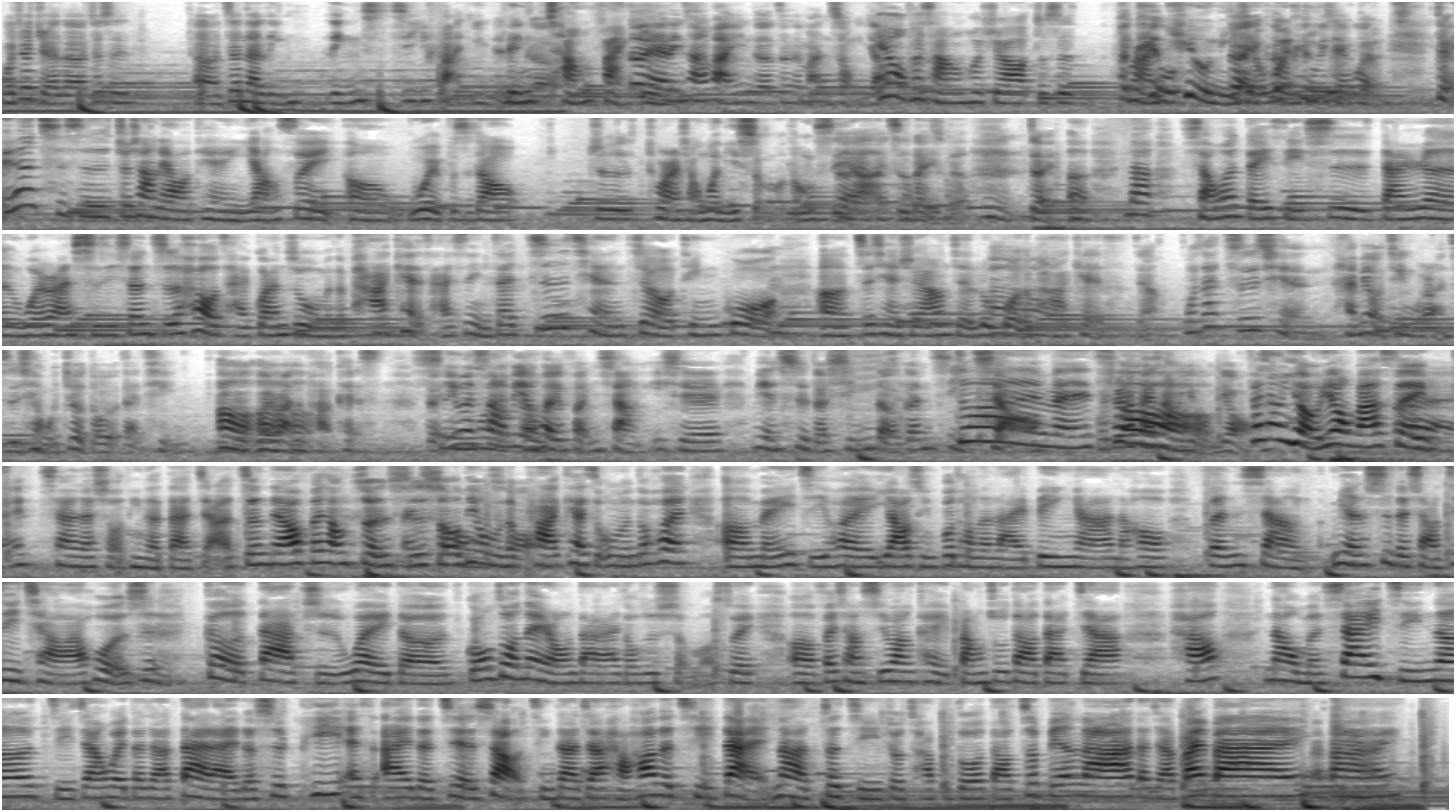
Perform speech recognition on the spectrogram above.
我就觉得就是。呃，真的临临机反应的临、那个、场反应，对临场反应的真的蛮重要，因为我会常常会需要就是突然 cue 你一些问题，一些问题，对，因为其实就像聊天一样，所以呃，我也不知道。就是突然想问你什么东西啊之类的，嗯，对，嗯，那想问 Daisy 是担任微软实习生之后才关注我们的 Podcast，还是你在之前就有听过，嗯，呃、之前学长姐录过的 Podcast 这样？我在之前还没有进微软之前，我就都有在听那个微软的 Podcast，嗯嗯嗯，对，因为上面会分享一些面试的心得跟技巧，对，没错，非常有用，非常有用吧？所以现在在收听的大家真的要非常准时收听我们的 Podcast，我们都会。呃，每一集会邀请不同的来宾啊，然后分享面试的小技巧啊，或者是各大职位的工作内容大概都是什么，所以呃，非常希望可以帮助到大家。好，那我们下一集呢，即将为大家带来的是 PSI 的介绍，请大家好好的期待。那这集就差不多到这边啦，大家拜拜，拜拜。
